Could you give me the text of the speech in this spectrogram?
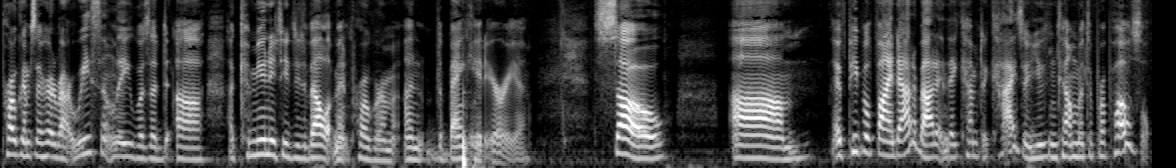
programs I heard about recently was a, uh, a community development program in the Bankhead area. So, um, if people find out about it and they come to Kaiser, you can come with a proposal.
